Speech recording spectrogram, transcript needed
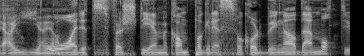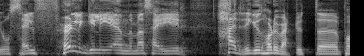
Ja, ja, ja. Årets første hjemmekamp på gress for Kolbynga. Der måtte jo selvfølgelig ende med seier! Herregud, har du vært ute på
